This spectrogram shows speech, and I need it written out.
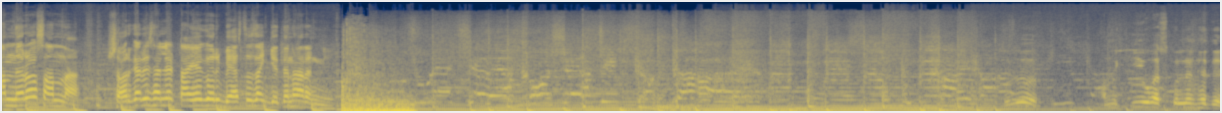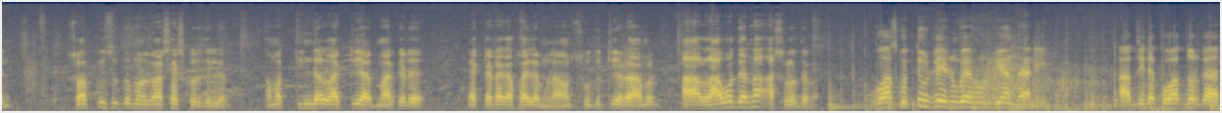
আপনারাও চান না। সরকারি চাইলে টাকা করে ব্যস্ত যাই গেতেন হারেননি। হুজুর আমি কি ওয়াজ করলেন সেদিন? সব কিছু তো মনে করেন শেষ করে দিলেন। আমার তিনটা লাখ টিয়া মার্কেটে একটা টাকা পাইলাম না। আমার শুধু টিয়ারা আমার লাভও দেয় না আসলও দেয় না। ওয়াজ করতে উঠলে জ্ঞান থানি আর যেটা কোয়ার দরকার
